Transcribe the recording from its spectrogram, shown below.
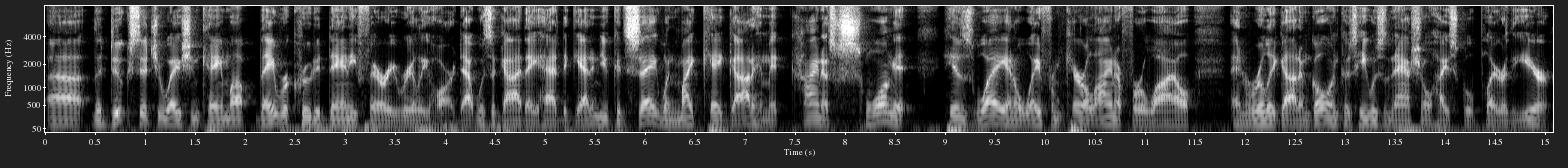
uh, the Duke situation came up. They recruited Danny Ferry really hard. That was a guy they had to get. And you could say when Mike K got him, it kind of swung it his way and away from Carolina for a while and really got him going because he was the National High School Player of the Year.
